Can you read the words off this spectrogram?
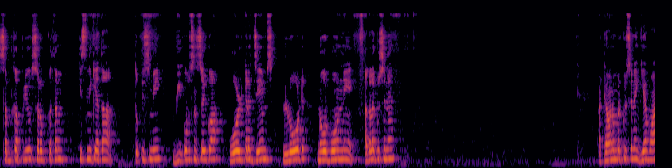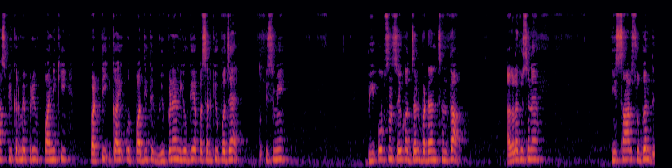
शब्द का प्रयोग सर्वप्रथम किसने किया था? तो इसमें बी ऑप्शन सही होगा। वोल्टर जेम्स लॉर्ड नोरबोन ने। अगला क्वेश्चन है। अठावन नंबर क्वेश्चन है। यह वास्पीकर में प्रयुक्त पानी की प्रति इकाई उत्पादित विपणन योग्य फ़सल की उपज है। तो इसमें बी ऑप्शन सही होगा जल बढ़ान क्षमता अगला क्वेश्चन है। हिसार सुगंध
